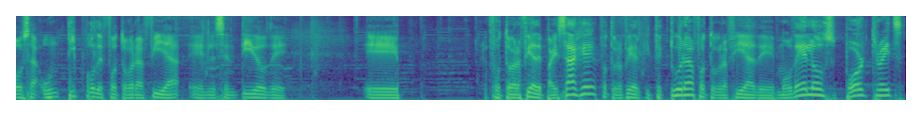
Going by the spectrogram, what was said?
o sea, un tipo de fotografía en el sentido de eh, fotografía de paisaje, fotografía de arquitectura, fotografía de modelos, portraits.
